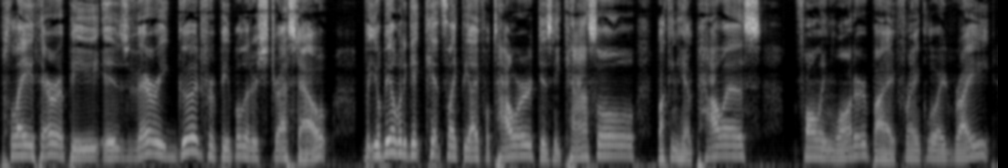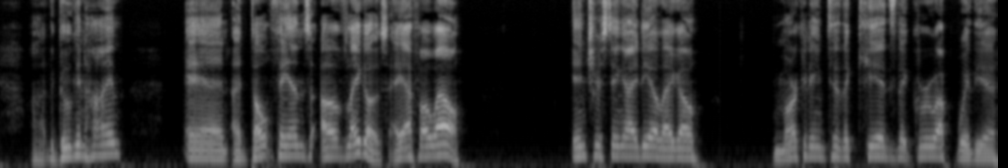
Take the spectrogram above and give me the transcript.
play therapy is very good for people that are stressed out. But you'll be able to get kits like the Eiffel Tower, Disney Castle, Buckingham Palace, Falling Water by Frank Lloyd Wright, uh, the Guggenheim, and adult fans of Legos, AFOL. Interesting idea, Lego marketing to the kids that grew up with you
